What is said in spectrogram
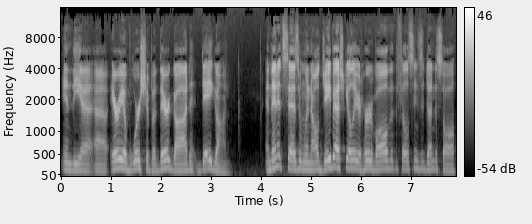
in the uh, uh, area of worship of their god, Dagon. And then it says, And when all Jabesh Gilead heard of all that the Philistines had done to Saul,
